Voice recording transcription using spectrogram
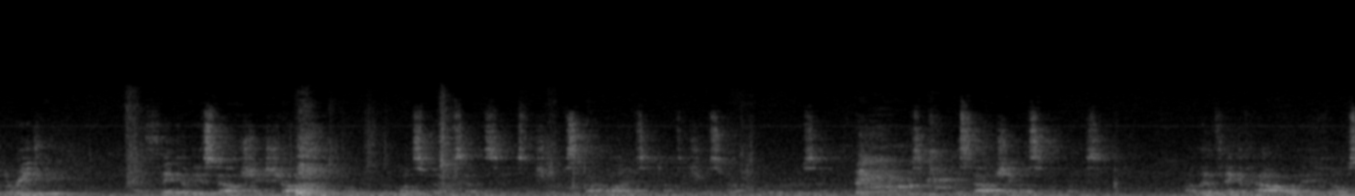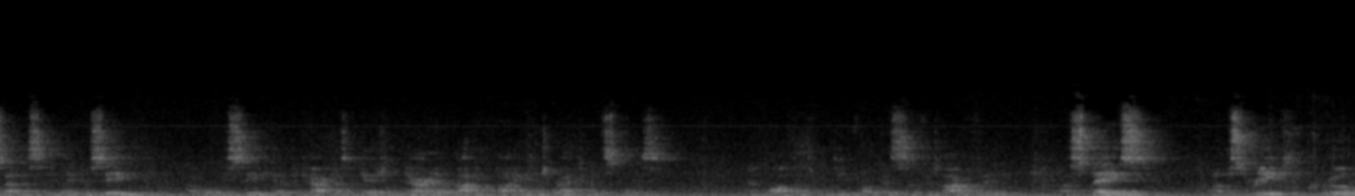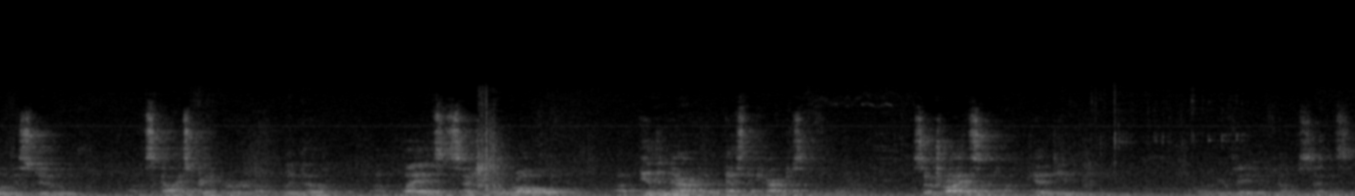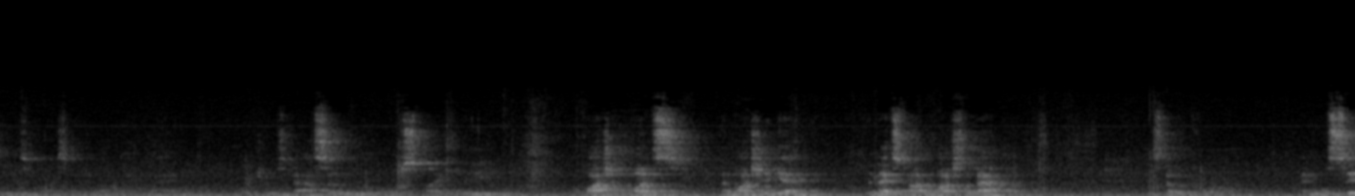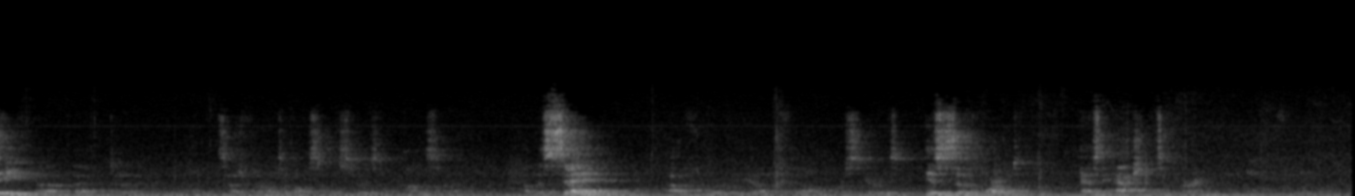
to the region. Uh, think of the establishing shot in most film set scenes. They show the skyline, sometimes they show surrounding rivers and establishing us in the place. Uh, then think of how a film set in a city may proceed, uh, where we see uh, the characters engaged in the narrative, occupying and interacting with space. And often through deep focus of photography, uh, space, uh, the street, room, the stoop, the skyscraper, the window, uh, plays a central role uh, in the narrative as the characters in the. So try it sometime. Get a DVD. One of your favorite films set in cities by somebody like Mike Lang or Jules Dassin or Spike Lee. Watch it once, then watch it again. The next time, watch the background instead of the foreground. And you will see uh, that uh, in, uh, in such films uh, the setting uh, for uh, the film or series is as important as the action that's occurring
